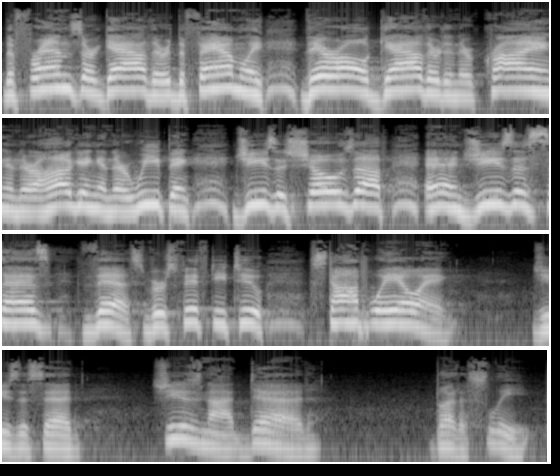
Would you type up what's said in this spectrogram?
The friends are gathered. The family, they're all gathered and they're crying and they're hugging and they're weeping. Jesus shows up and Jesus says this, verse 52, stop wailing. Jesus said, she is not dead, but asleep.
